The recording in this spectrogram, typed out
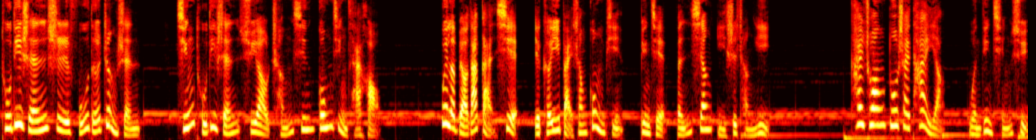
土地神是福德正神，请土地神需要诚心恭敬才好。为了表达感谢。也可以摆上贡品，并且焚香以示诚意。开窗多晒太阳，稳定情绪，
